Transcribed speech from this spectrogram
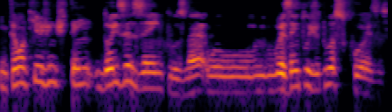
Então aqui a gente tem dois exemplos, né? O, o exemplo de duas coisas.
